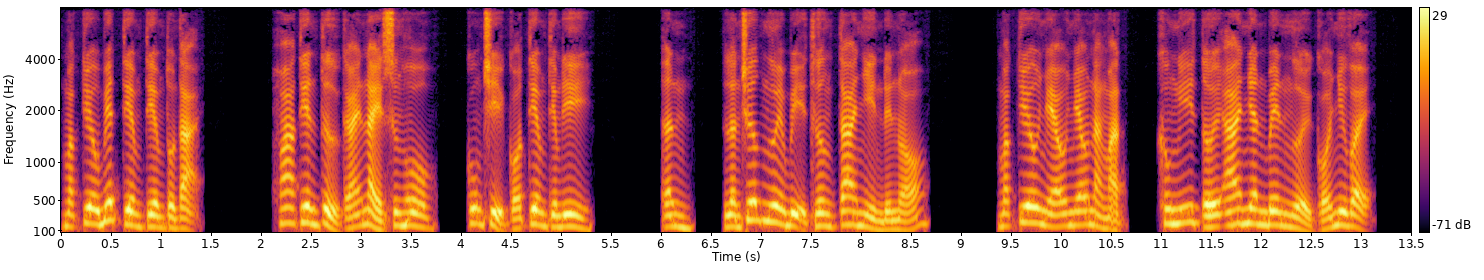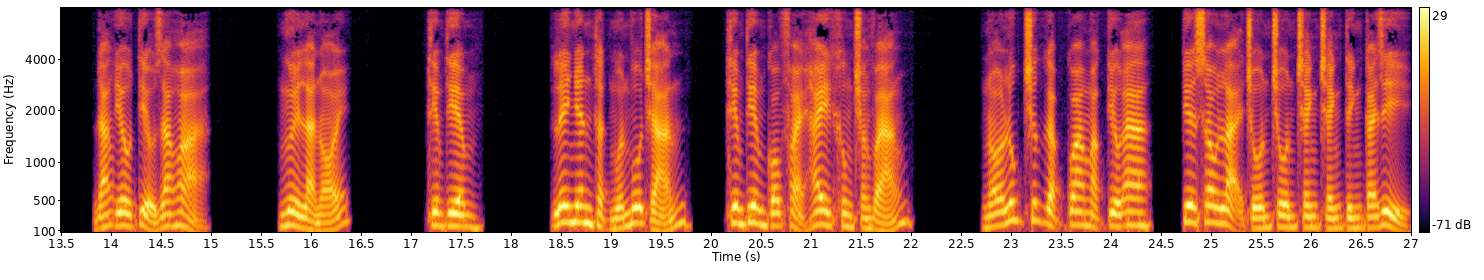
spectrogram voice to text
mặc tiêu biết tiêm tiêm tồn tại. Hoa tiên tử cái này xưng hô, cũng chỉ có tiêm tiêm đi. Ân, lần trước ngươi bị thương ta nhìn đến nó. Mặc tiêu nhéo nhéo nàng mặt, không nghĩ tới ai nhân bên người có như vậy. Đáng yêu tiểu gia hỏa. Ngươi là nói. Tiêm tiêm. Lê Nhân thật muốn vỗ chán, tiêm tiêm có phải hay không choáng váng. Nó lúc trước gặp qua mặc tiêu A, kia sau lại trốn trốn tránh tránh tính cái gì.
